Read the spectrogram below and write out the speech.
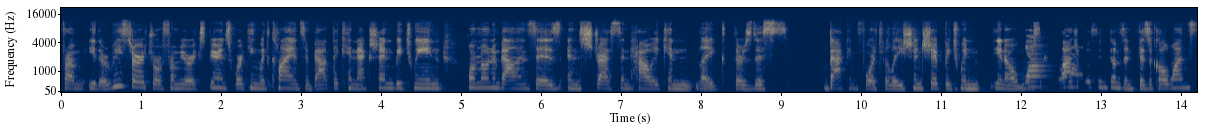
from either research or from your experience working with clients about the connection between hormone imbalances and stress and how it can like there's this back and forth relationship between, you know, more yeah. psychological symptoms and physical ones?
